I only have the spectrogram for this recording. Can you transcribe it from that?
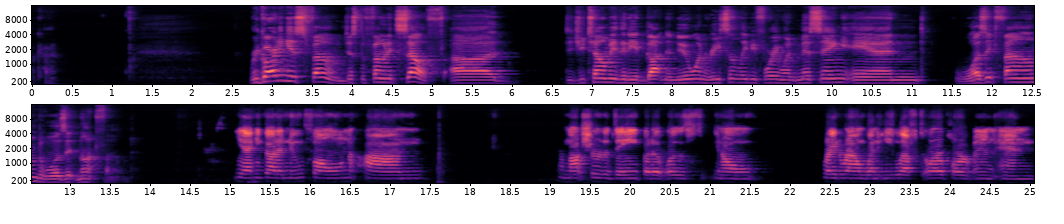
Okay. Regarding his phone, just the phone itself, uh, did you tell me that he had gotten a new one recently before he went missing? And was it found? Was it not found? Yeah, he got a new phone. Um, I'm not sure the date, but it was, you know, right around when he left our apartment. And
